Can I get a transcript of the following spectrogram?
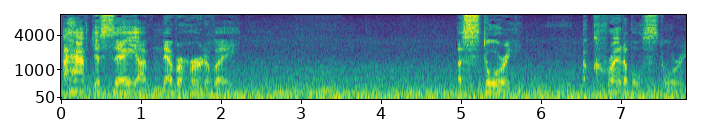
I have to say, I've never heard of a a story, a credible story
